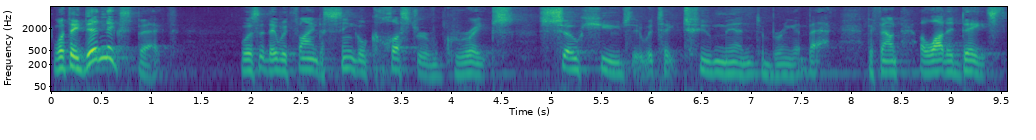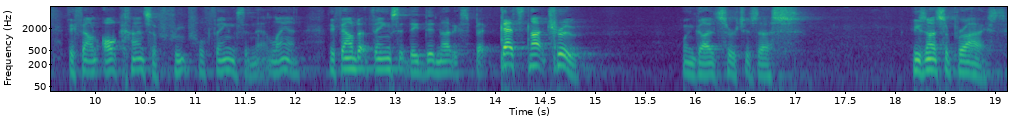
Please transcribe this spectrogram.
What they didn't expect was that they would find a single cluster of grapes so huge that it would take two men to bring it back. They found a lot of dates. They found all kinds of fruitful things in that land. They found out things that they did not expect. That's not true when God searches us. He's not surprised,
